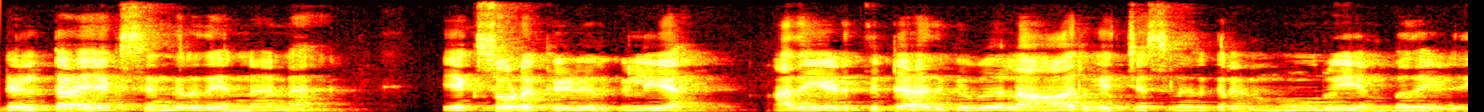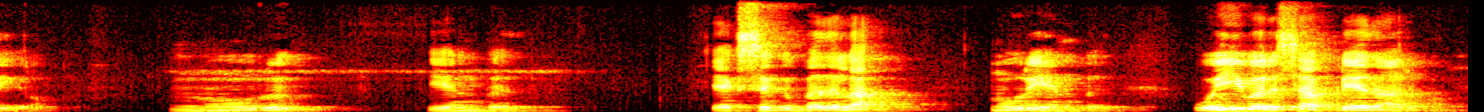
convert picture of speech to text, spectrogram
டெல்டா எக்ஸுங்கிறது என்னென்னா எக்ஸோட கீழ் இருக்கு இல்லையா? அதை எடுத்துகிட்டு அதுக்கு பதிலாக ஆர்ஹெச்எஸில் இருக்கிற நூறு எண்பதை எழுதிக்கிறோம். நூறு எண்பது. எக்ஸுக்கு பதிலாக நூறு எண்பது. ஒய் வரிசை அப்படியே தான் இருக்கும்.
